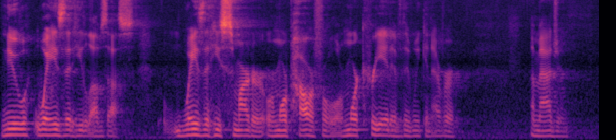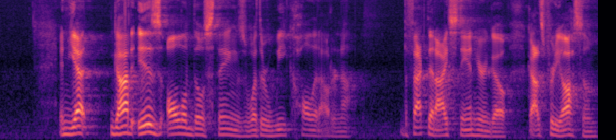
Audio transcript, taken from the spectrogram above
new ways that he loves us, ways that he's smarter or more powerful or more creative than we can ever imagine. And yet, God is all of those things, whether we call it out or not. The fact that I stand here and go, God's pretty awesome,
